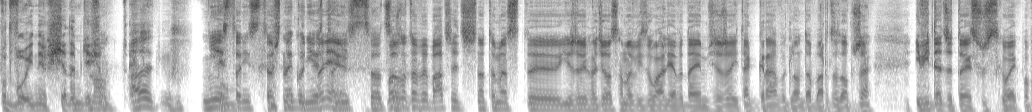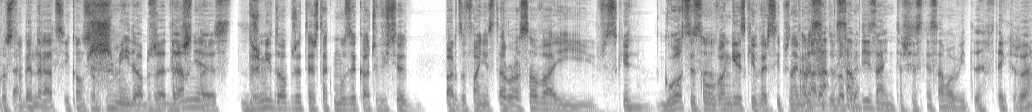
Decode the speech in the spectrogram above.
podwójnych 70. No, ale nie jest to nic strasznego, nie jest No to nie nic, co... co... Można to wybaczyć, natomiast y, jeżeli chodzi o same wizualia, wydaje mi się, że i tak gra wygląda bardzo dobrze i widać, że to jest już schyłek po prostu generacji konsol. Brzmi dobrze, Dla też mnie to jest... Brzmi dobrze, też tak muzyka oczywiście bardzo fajnie Star Warsowa i wszystkie głosy są w angielskiej wersji przynajmniej Ale naprawdę sam dobre. design też jest niesamowity w tej grze.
